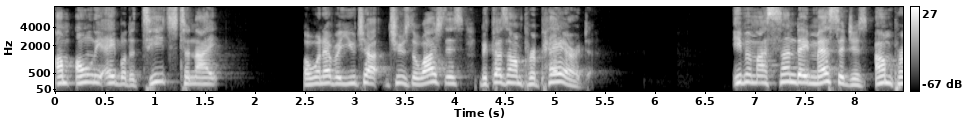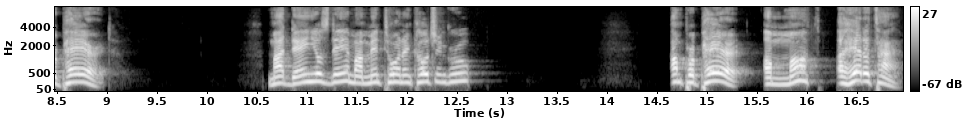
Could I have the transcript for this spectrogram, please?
I'm only able to teach tonight or whenever you ch- choose to watch this because I'm prepared. Even my Sunday messages, I'm prepared. My Daniel's Den, my mentoring and coaching group, I'm prepared a month ahead of time.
